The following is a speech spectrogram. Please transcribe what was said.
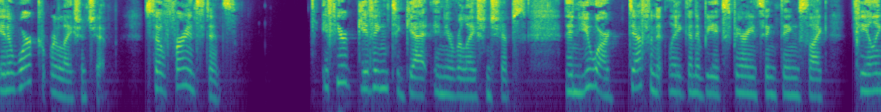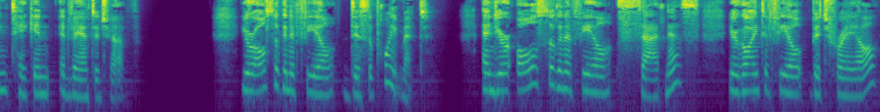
in a work relationship. So for instance, if you're giving to get in your relationships, then you are definitely going to be experiencing things like feeling taken advantage of. You're also going to feel disappointment. And you're also going to feel sadness. You're going to feel betrayal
